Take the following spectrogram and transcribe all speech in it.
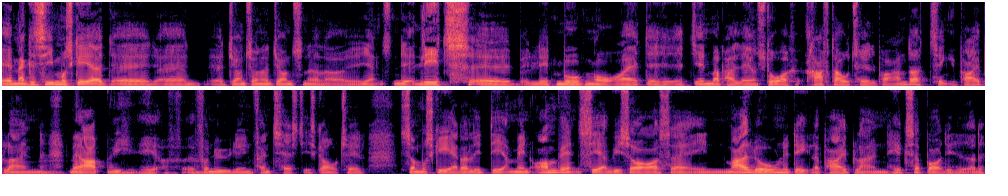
Øh, man kan sige måske, at, at Johnson Johnson eller Jansen er lidt, øh, lidt mukken over, at, at Genmap har lavet en stor kraftaftale på andre ting i pipeline mm. med Abvi her for nylig. En fantastisk aftale. Så måske er der lidt der. Men omvendt ser vi så også, at en meget lovende del af pipeline, Hexabody hedder det,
